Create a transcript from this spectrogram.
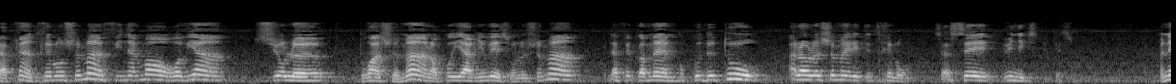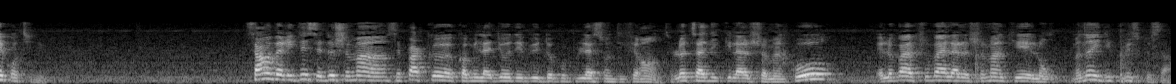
Après un très long chemin, finalement, on revient sur le droit chemin. Alors, pour y arriver sur le chemin, il a fait quand même beaucoup de tours. Alors, le chemin, il était très long. Ça, c'est une explication. On est continue. Ça, en vérité, ces deux chemins, hein, c'est pas que, comme il a dit au début, deux populations différentes. Le tzaddik, il a le chemin court, et le Baal il a le chemin qui est long. Maintenant, il dit plus que ça.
